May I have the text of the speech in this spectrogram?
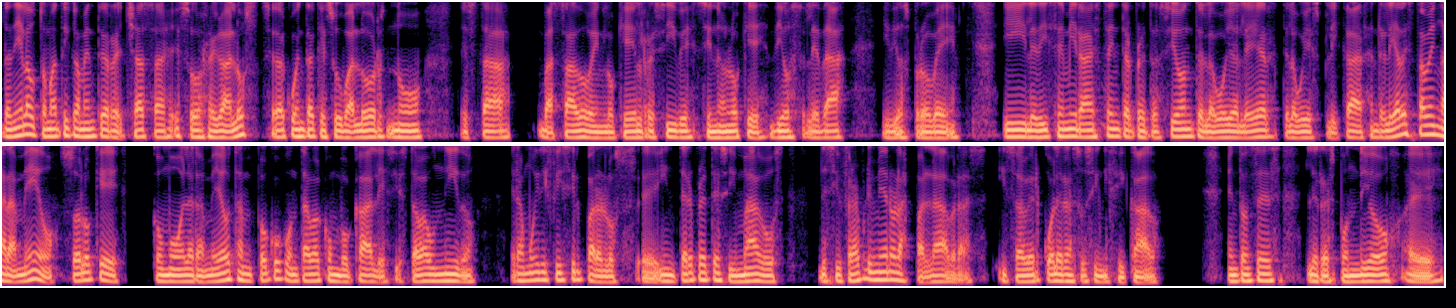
Daniel automáticamente rechaza esos regalos, se da cuenta que su valor no está basado en lo que él recibe, sino en lo que Dios le da y Dios provee. Y le dice, mira, esta interpretación te la voy a leer, te la voy a explicar. En realidad estaba en arameo, solo que como el arameo tampoco contaba con vocales y estaba unido, era muy difícil para los eh, intérpretes y magos descifrar primero las palabras y saber cuál era su significado. Entonces le respondió eh,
